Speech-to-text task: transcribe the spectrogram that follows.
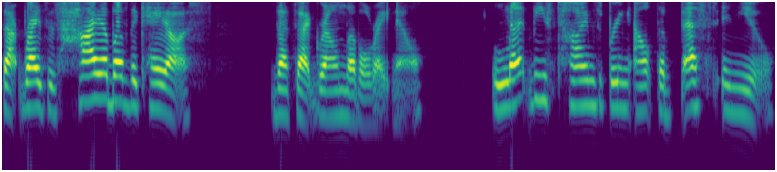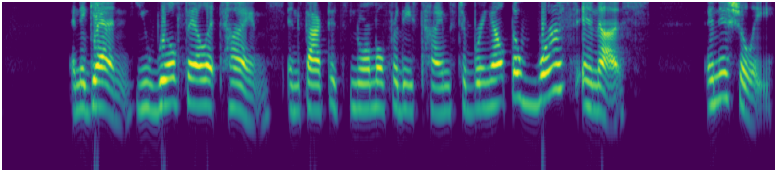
that rises high above the chaos that's at ground level right now. Let these times bring out the best in you and again, you will fail at times. In fact, it's normal for these times to bring out the worst in us initially,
